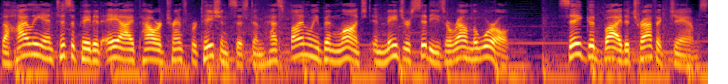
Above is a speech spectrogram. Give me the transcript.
the highly anticipated AI-powered transportation system has finally been launched in major cities around the world. Say goodbye to traffic jams.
